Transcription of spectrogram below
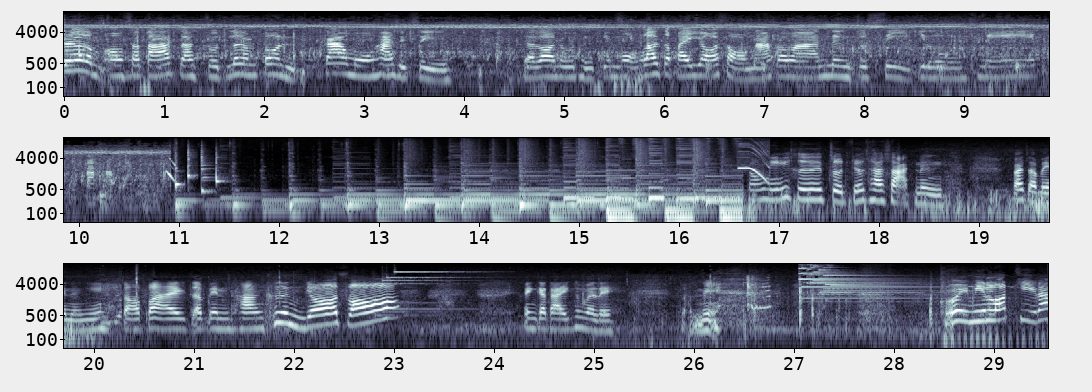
เริ่มออกสตาร์ทจากจุดเริ่มต้น9โมง54 เดี๋ยวรอดูถึงกี่โมง เราจะไปยอสองนะประมาณ 1.4 กิโลเมตรนะครับ นี้คือจุดยุทธศาสตร์หนึ่งก็จะเป็นอย่างนี้ ต่อไปจะเป็นทางขึ้นยอสองเป็นกระไดขึ้นมาเลยแบบนี้เฮ้ยมีรถขี่ได้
